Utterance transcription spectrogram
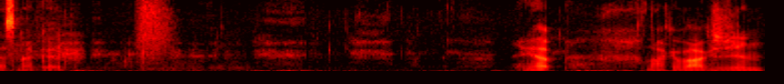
That's not good. Yep. Lack of oxygen.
